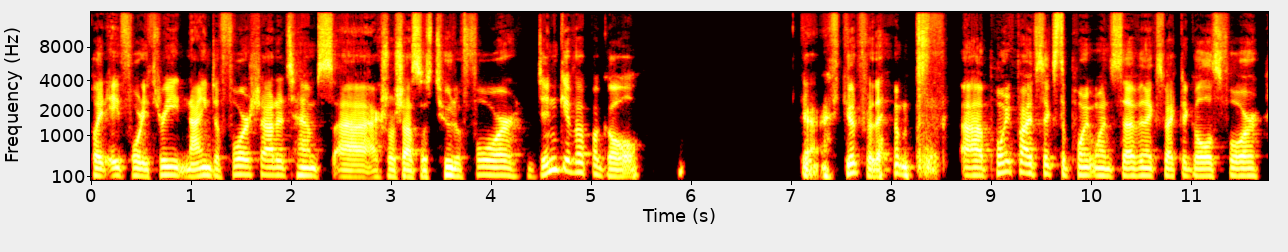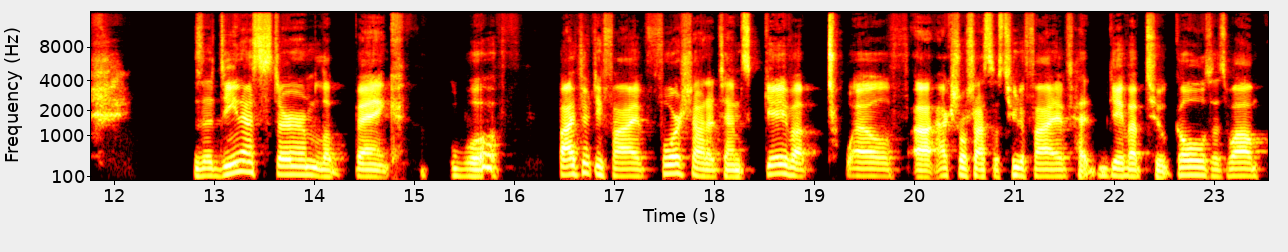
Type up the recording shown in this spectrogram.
played 843, nine to four shot attempts. Uh, actual shots was two to four. Didn't give up a goal. Yeah, good for them. Uh, 0.56 to 0.17 expected goals for. Zadina Sturm Labanc. Woof. 555, four shot attempts, gave up 12. Uh, actual shots was two to five, had gave up two goals as well.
